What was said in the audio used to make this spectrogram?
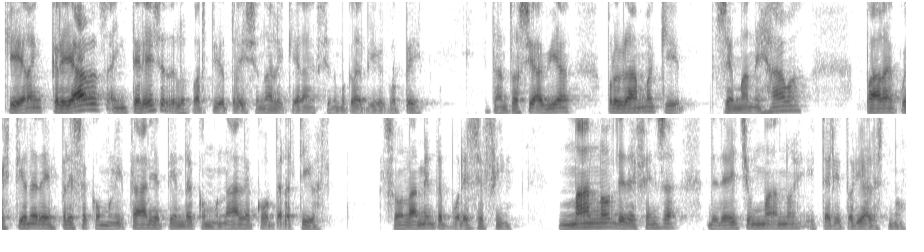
que eran creadas a intereses de los partidos tradicionales, que eran Acción Democrática y COPE. Y tanto así había programas que se manejaban para cuestiones de empresa comunitaria, tiendas comunales, cooperativas, solamente por ese fin. Manos de defensa de derechos humanos y territoriales, no.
